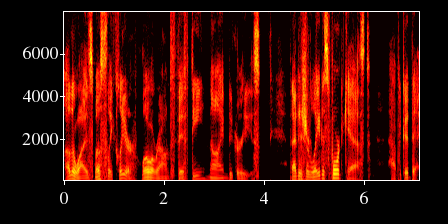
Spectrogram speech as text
Otherwise, mostly clear, low around 59 degrees. That is your latest forecast. Have a good day.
